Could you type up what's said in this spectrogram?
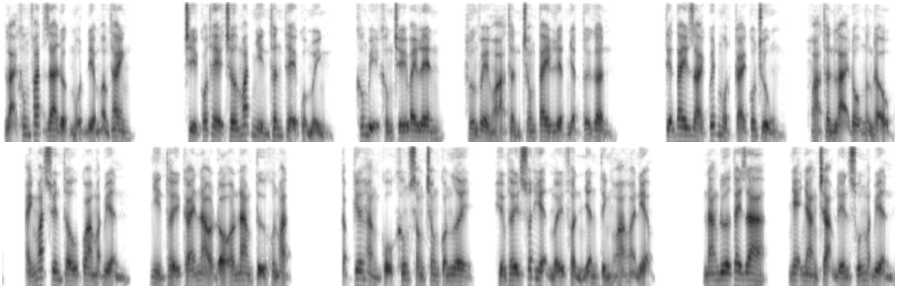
lại không phát ra được một điểm âm thanh. Chỉ có thể trơ mắt nhìn thân thể của mình, không bị khống chế bay lên, hướng về hỏa thần trong tay liệt nhật tới gần. Tiện tay giải quyết một cái côn trùng, hỏa thần lại độ ngầm đầu, ánh mắt xuyên thấu qua mặt biển, nhìn thấy cái nào đó nam tử khuôn mặt. Cặp kia hàng cổ không sóng trong con ngươi, hiếm thấy xuất hiện mấy phần nhân tính hóa hoài niệm. Nàng đưa tay ra, nhẹ nhàng chạm đến xuống mặt biển,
